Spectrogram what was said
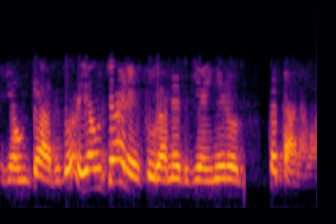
အယောင်ကြတယ်သူအယောင်ကြတယ်ဆိုတာနဲ့တပြိုင်တည်းတော့တက်တာတာပါပဲ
